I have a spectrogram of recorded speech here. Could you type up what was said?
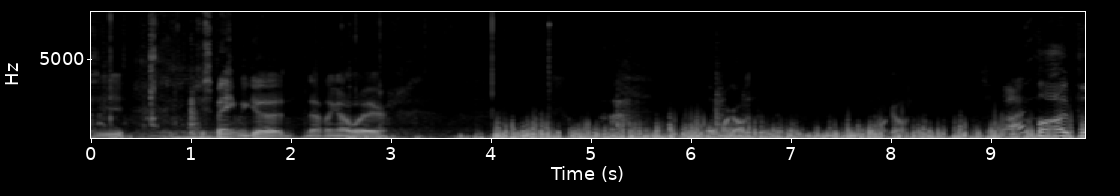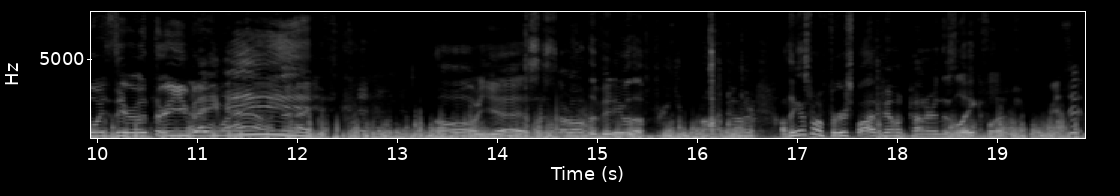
She she spanked me good. Definitely gotta weigh her. Oh my god. Oh my god. She five? 5.03 baby. Oh, wow, Oh yes. Let's start off the video with a freaking five pounder. I think that's my first five pounder in this lake, Fletch. Is it?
